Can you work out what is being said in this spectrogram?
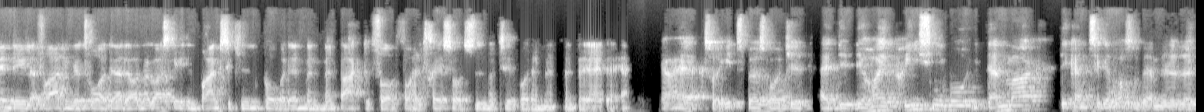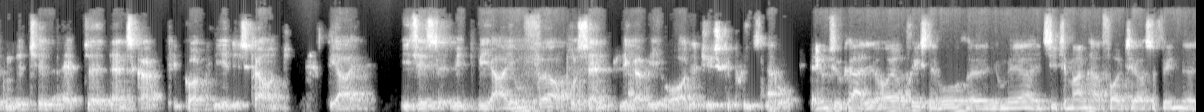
den del af forretningen, jeg tror, der er der nok også sket en branchekliden på, hvordan man, man bagte for, for 50 år siden og til, hvordan man, man bager i dag. Ja. Jeg har altså et spørgsmål til, at det, det høje prisniveau i Danmark, det kan sikkert også være medvirkende til, at øh, danskere kan godt lide discount. Vi er i sidste, vi, vi er jo 40 procent ligger vi over det tyske prisniveau. Ja, det er jo klart, jo højere prisniveau, øh, jo mere incitament har folk til også at finde øh,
